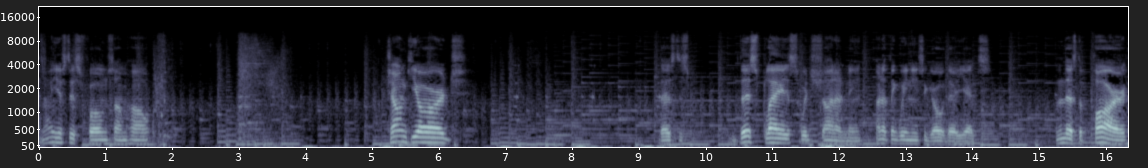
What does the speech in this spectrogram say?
Can I use this phone somehow? Junkyard. There's this this place which I don't need. I don't think we need to go there yet. And then there's the park.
